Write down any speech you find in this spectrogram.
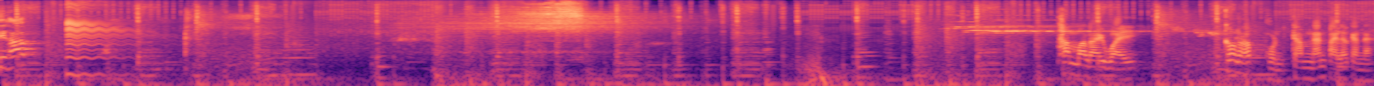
สิครับ ทำอะไรไว้ ก็รับผลกรรมนั้นไปแล้วกันนะ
